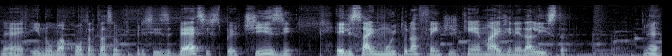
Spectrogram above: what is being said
né? E numa contratação que precise dessa expertise, ele sai muito na frente de quem é mais generalista. Né?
